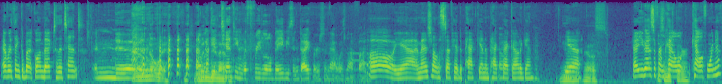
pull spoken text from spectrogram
Ever think about going back to the tent? No. no way. and we did tenting with three little babies in diapers, and that was not fun. Oh, yeah. Imagine all the stuff you had to pack in and pack oh. back out again. Yeah, yeah. That was. Now, you guys are from Cal- California?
